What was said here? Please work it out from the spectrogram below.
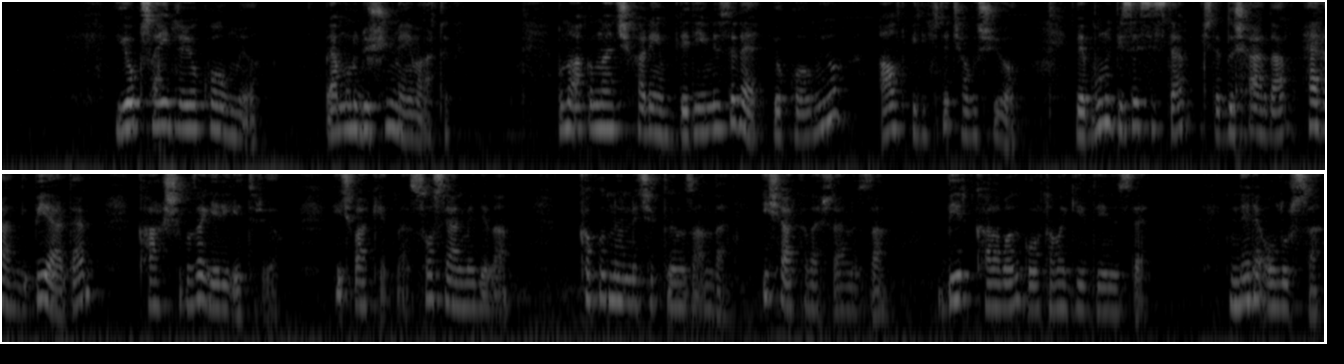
Yok sayınca yok olmuyor. Ben bunu düşünmeyeyim artık. Bunu aklımdan çıkarayım dediğimizde de yok olmuyor. Alt bilinçte çalışıyor. Ve bunu bize sistem işte dışarıdan herhangi bir yerden karşımıza geri getiriyor. Hiç fark etmez. Sosyal medyadan, kapının önüne çıktığınız anda, iş arkadaşlarınızdan, bir kalabalık ortama girdiğinizde, nere olursa,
